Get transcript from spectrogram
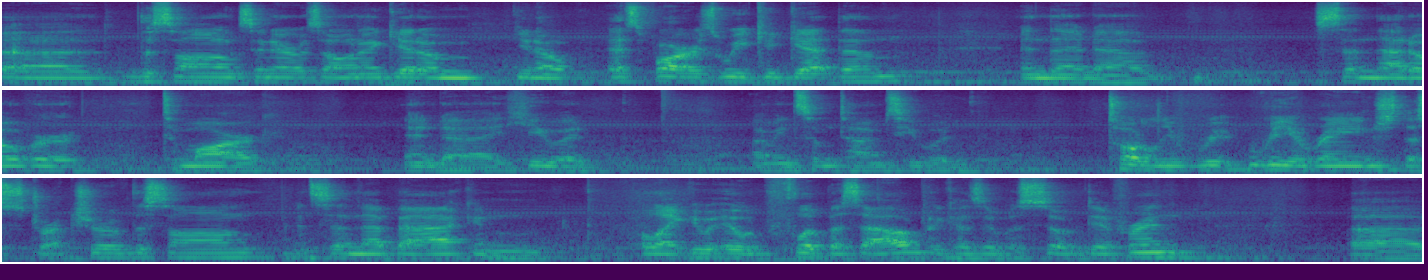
uh, the songs in Arizona, get them you know as far as we could get them, and then uh, send that over to Mark, and uh, he would. I mean, sometimes he would totally re- rearrange the structure of the song and send that back, and like it, it would flip us out because it was so different. Uh,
